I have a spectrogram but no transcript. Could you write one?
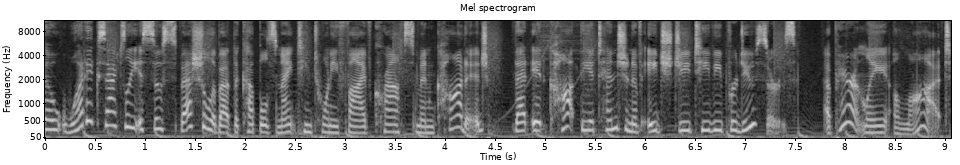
So, what exactly is so special about the couple's 1925 Craftsman cottage that it caught the attention of HGTV producers? Apparently, a lot.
